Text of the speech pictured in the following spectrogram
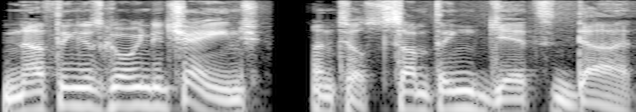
Nothing is going to change until something gets done.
